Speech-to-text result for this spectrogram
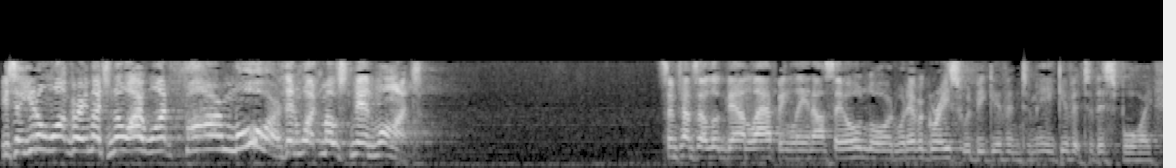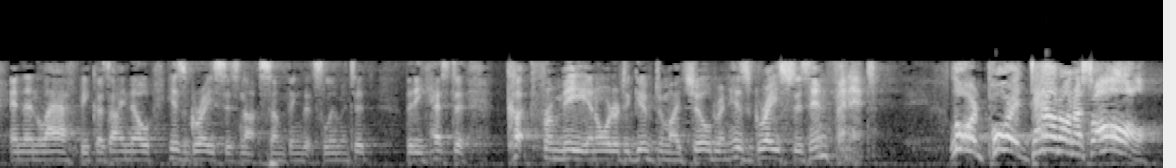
You say, You don't want very much. No, I want far more than what most men want. Sometimes I look down laughingly and I'll say, Oh Lord, whatever grace would be given to me, give it to this boy, and then laugh because I know His grace is not something that's limited that He has to cut from me in order to give to my children. His grace is infinite. Lord, pour it down on us all.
